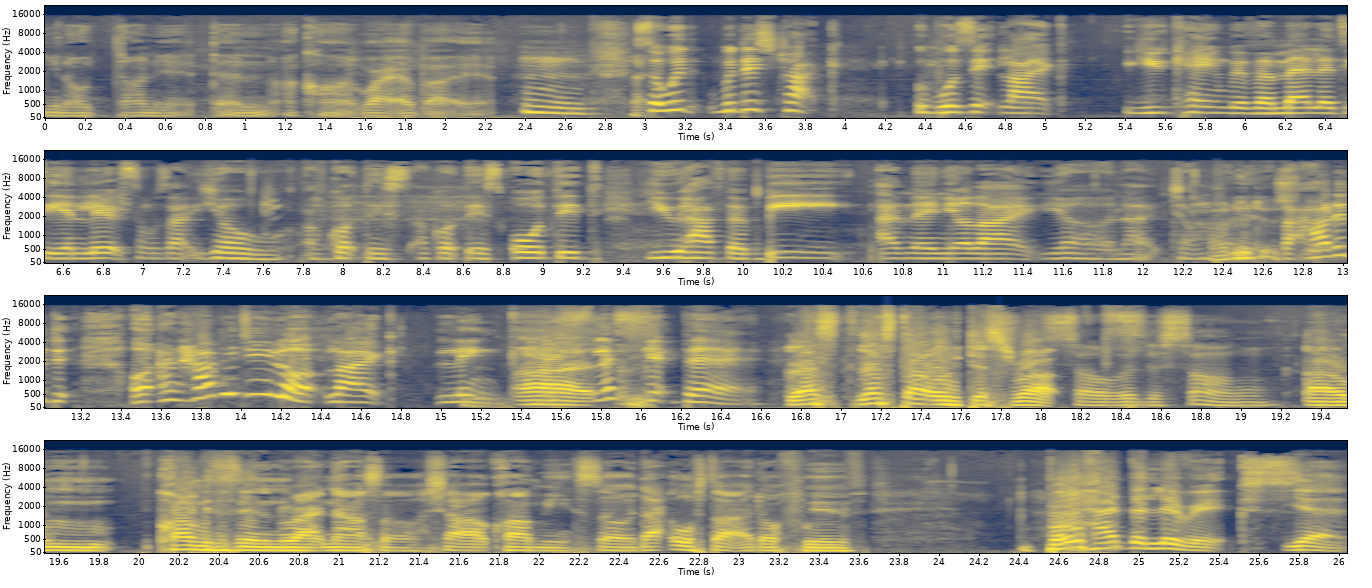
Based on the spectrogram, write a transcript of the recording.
you know, done it, then I can't write about it. So with with this track, was it like you came with a melody and lyrics and was like, "Yo, I've got this, I've got this," or did you have the beat and then you're like, "Yo, like jump How on did it"? it But how did it? Oh, and how did you lot like link? Alright. let's, let's get there. Let's let's start with disrupt. So with the song, um, Kwame's listening right now, so shout out Kwame. So that all started off with I both. had the lyrics. yeah,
